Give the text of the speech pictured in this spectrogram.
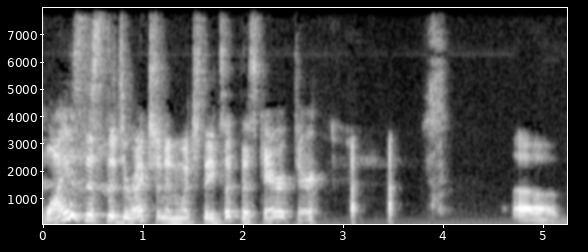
why is this the direction in which they took this character? um,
